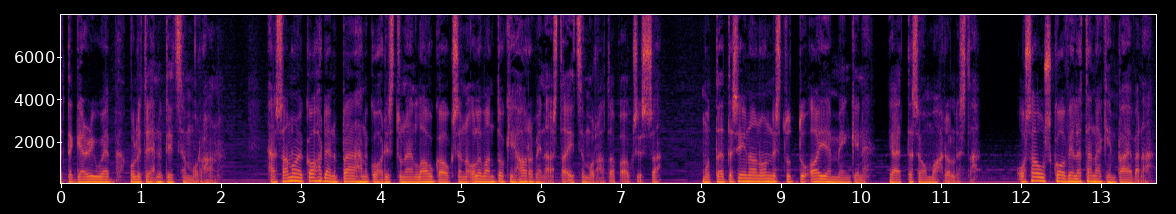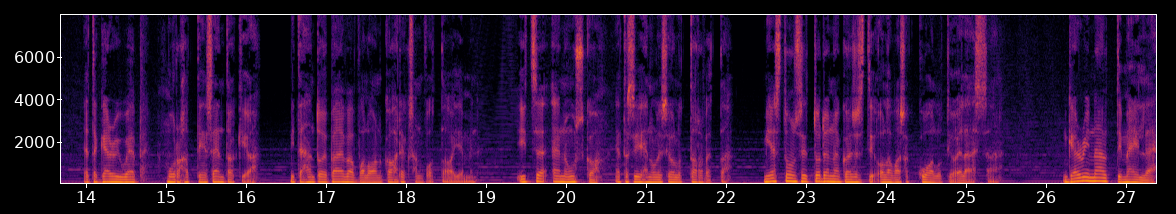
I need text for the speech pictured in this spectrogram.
että Gary Webb oli tehnyt itsemurhan. Hän sanoi kahden päähän kohdistuneen laukauksen olevan toki harvinaista itsemurhatapauksissa, mutta että siinä on onnistuttu aiemminkin ja että se on mahdollista. Osa uskoo vielä tänäkin päivänä, että Gary Webb murhattiin sen takia, mitä hän toi päivänvaloon kahdeksan vuotta aiemmin. Itse en usko, että siihen olisi ollut tarvetta. Mies tunsi todennäköisesti olevansa kuollut jo eläessään. Gary näytti meille,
